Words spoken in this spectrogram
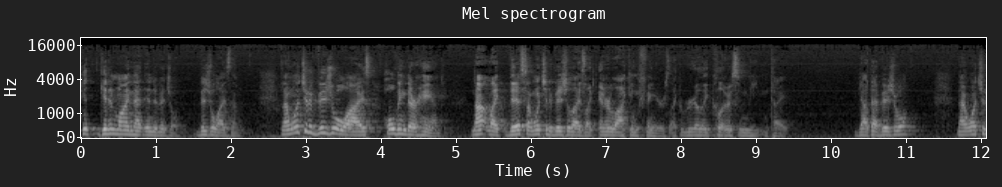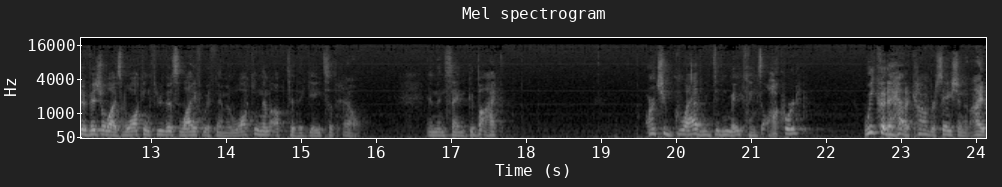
get, get in mind that individual. Visualize them. And I want you to visualize holding their hand. Not like this. I want you to visualize like interlocking fingers, like really close and neat and tight. You got that visual? Now I want you to visualize walking through this life with them and walking them up to the gates of hell and then saying goodbye. Aren't you glad we didn't make things awkward? We could have had a conversation, and I,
